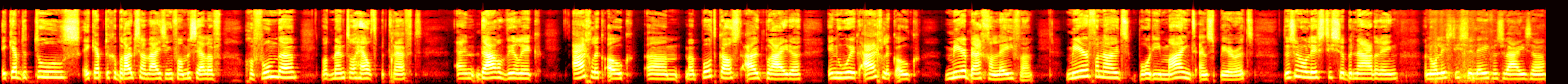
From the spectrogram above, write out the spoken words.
Ik heb de tools, ik heb de gebruiksaanwijzing van mezelf gevonden wat mental health betreft. En daarom wil ik eigenlijk ook um, mijn podcast uitbreiden in hoe ik eigenlijk ook meer ben gaan leven. Meer vanuit body, mind en spirit. Dus een holistische benadering, een holistische levenswijze.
